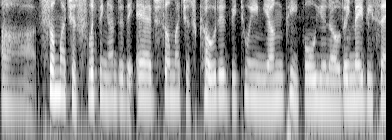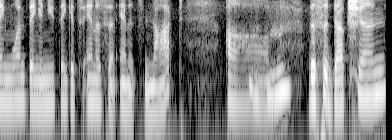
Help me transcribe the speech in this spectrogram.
uh, so much is slipping under the edge, so much is coded between young people. You know, they may be saying one thing and you think it's innocent and it's not. Um, mm-hmm. The seduction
